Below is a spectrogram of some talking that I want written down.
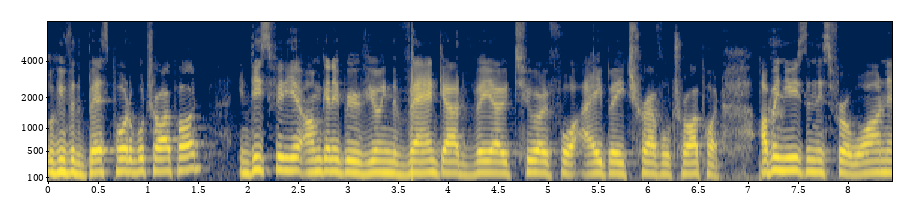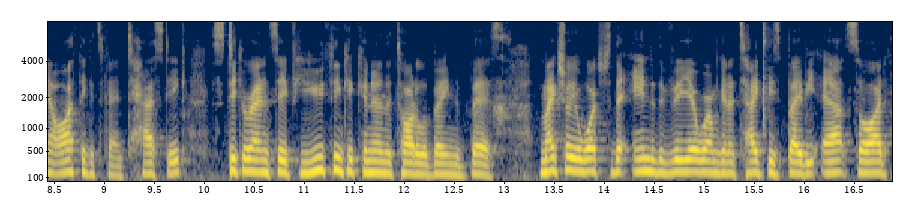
Looking for the best portable tripod? In this video, I'm going to be reviewing the Vanguard Veo 204AB travel tripod. I've been using this for a while now. I think it's fantastic. Stick around and see if you think it can earn the title of being the best. Make sure you watch to the end of the video where I'm going to take this baby outside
